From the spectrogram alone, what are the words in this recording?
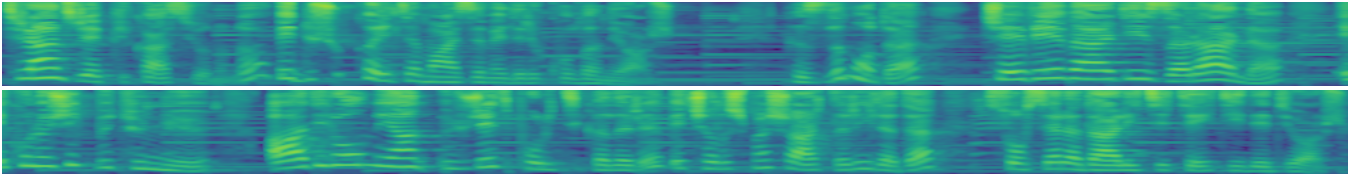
trend replikasyonunu ve düşük kalite malzemeleri kullanıyor. Hızlı moda, çevreye verdiği zararla ekolojik bütünlüğü, adil olmayan ücret politikaları ve çalışma şartlarıyla da sosyal adaleti tehdit ediyor.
